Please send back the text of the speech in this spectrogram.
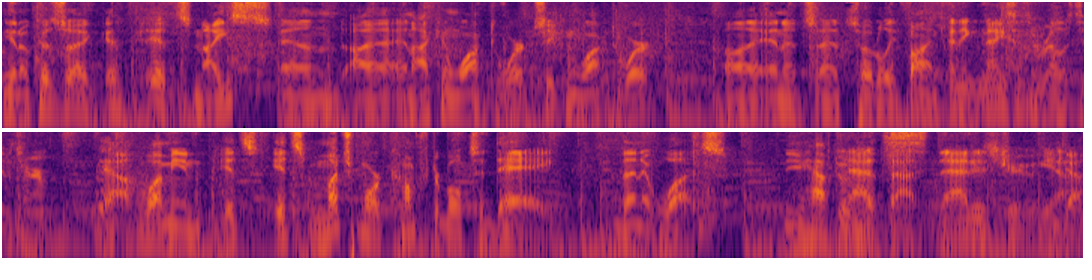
You know, because uh, it, it's nice, and I, and I can walk to work. She can walk to work, uh, and it's and it's totally fine. I think nice is a relative term. Yeah, well, I mean, it's it's much more comfortable today than it was. You have to admit That's, that. that is true. Yeah.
